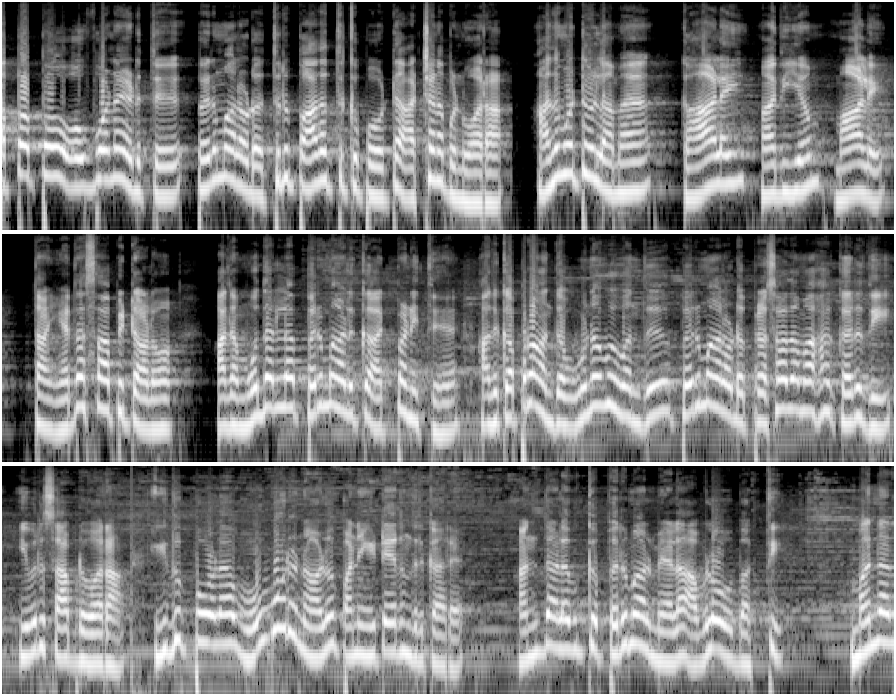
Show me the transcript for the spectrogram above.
அப்பப்போ ஒவ்வொன்றும் எடுத்து பெருமாளோட திருப்பாதத்துக்கு போட்டு அர்ச்சனை பண்ணுவாராம். அது மட்டும் இல்லாமல் காலை மதியம் மாலை தான் எதை சாப்பிட்டாலும் அதை முதல்ல பெருமாளுக்கு அர்ப்பணித்து அதுக்கப்புறம் அந்த உணவு வந்து பெருமாளோட பிரசாதமாக கருதி இவர் சாப்பிடுவாராம். இது போல ஒவ்வொரு நாளும் பண்ணிக்கிட்டே இருந்திருக்காரு. அந்த அளவுக்கு பெருமாள் மேலே அவ்வளோ பக்தி. மன்னர்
